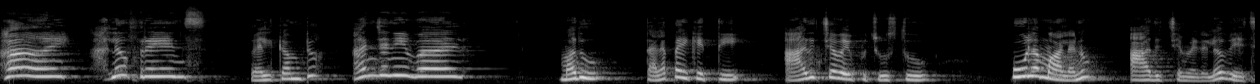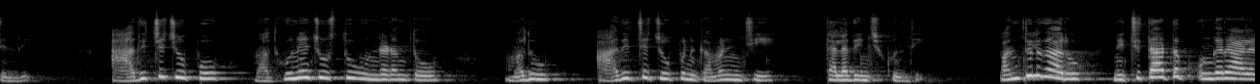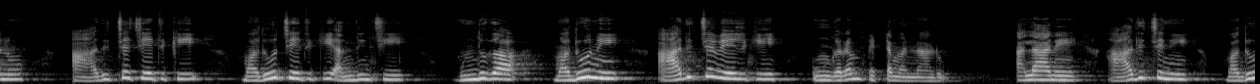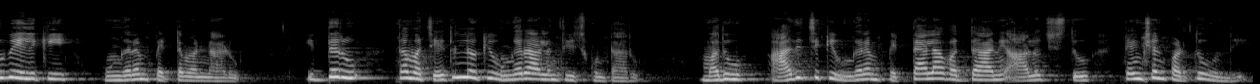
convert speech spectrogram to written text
Hi hello friends welcome to Anjani world Madhu తలపైకెత్తి Aditya వైపు చూస్తూ పూలమాలను ఆదిత్య మెడలో వేసింది. ఆదిత్య చూపు మధునే చూస్తూ ఉండడంతో మధు ఆదిత్య చూపును గమనించి తలదించుకుంది. పంతులు గారు నిశ్చితార్థపు ఉంగరాలను ఆదిత్య చేతికి మధు చేతికి అందించి ముందుగా మధుని ఆదిత్య వేలికి ఉంగరం పెట్టమన్నాడు. అలానే ఆదిత్యని మధు వేలికి ఉంగరం పెట్టమన్నాడు. ఇద్దరు తమ చేతుల్లోకి ఉంగరాలను తీసుకుంటారు. మధు ఆదిత్యకి ఉంగరం పెట్టాలా వద్దా అని ఆలోచిస్తూ టెన్షన్ పడుతూ ఉంది.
